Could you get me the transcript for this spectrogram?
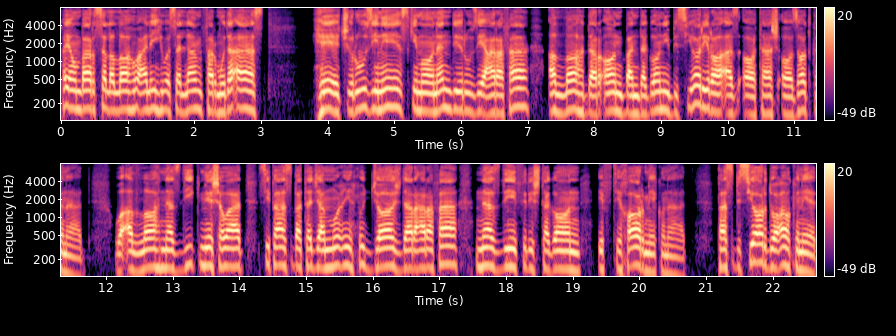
پیامبر صلی الله علیه و سلم فرموده است هیچ روزی نیست که مانند روز عرفه الله در آن بندگانی بسیاری را از آتش آزاد کند و الله نزدیک می شود. سپس به تجمع حجاج در عرفه نزدی فرشتگان افتخار می کند. پس بسیار دعا کنید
